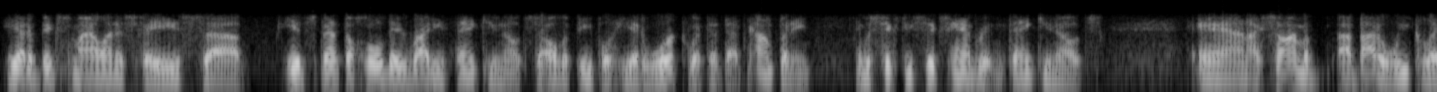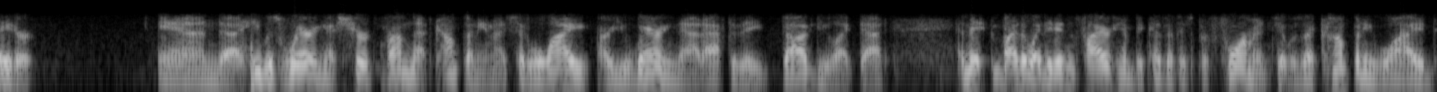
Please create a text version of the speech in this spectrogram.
He had a big smile on his face. Uh, he had spent the whole day writing thank you notes to all the people he had worked with at that company. It was 66 handwritten thank you notes. And I saw him a, about a week later, and uh, he was wearing a shirt from that company. And I said, "Well, why are you wearing that after they dogged you like that?" And they, by the way, they didn't fire him because of his performance. It was a company-wide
